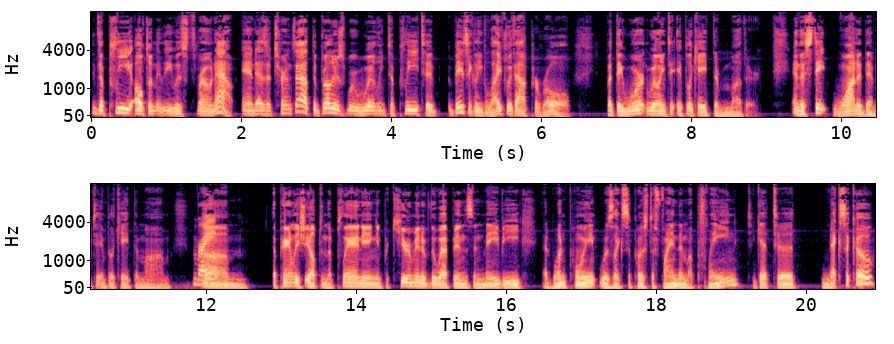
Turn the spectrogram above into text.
the plea ultimately was thrown out. And as it turns out, the brothers were willing to plead to basically life without parole, but they weren't willing to implicate their mother. And the state wanted them to implicate the mom. Right. Um, apparently she helped in the planning and procurement of the weapons and maybe at one point was like supposed to find them a plane to get to Mexico.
